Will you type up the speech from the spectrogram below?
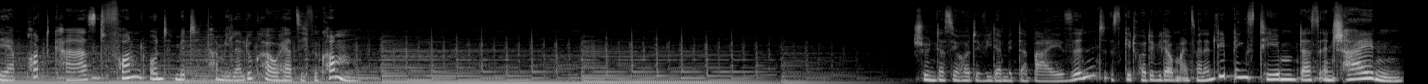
der Podcast von und mit Pamela Lukau. Herzlich willkommen. Schön, dass Sie heute wieder mit dabei sind. Es geht heute wieder um eins meiner Lieblingsthemen, das Entscheiden.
